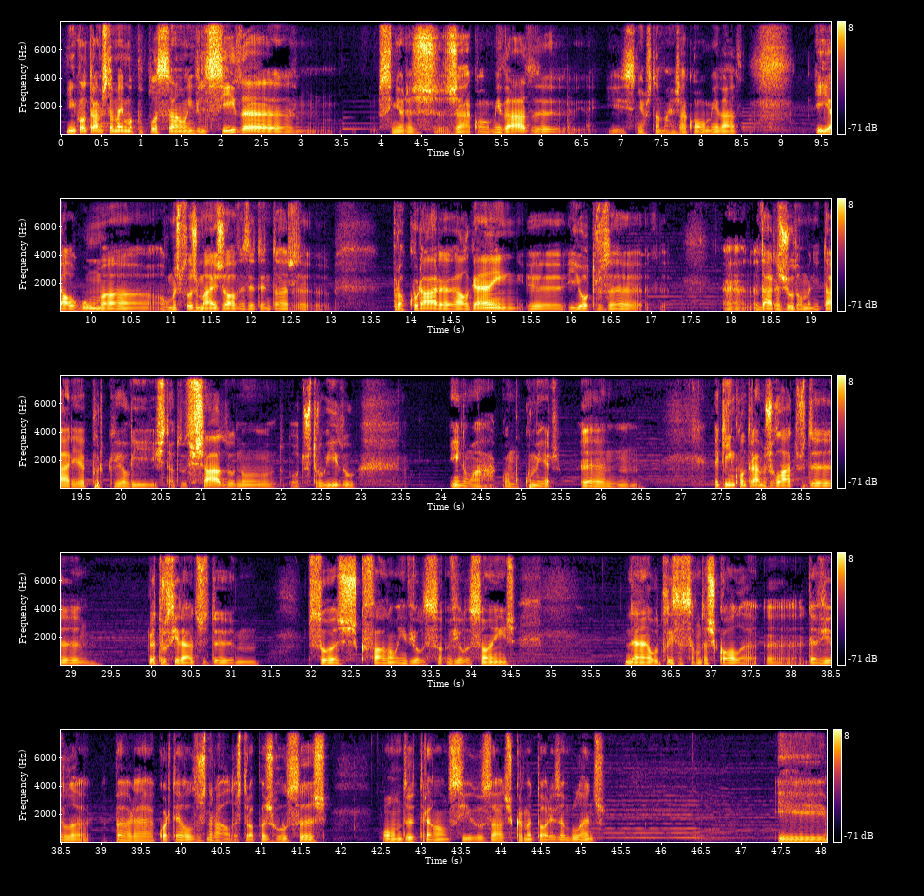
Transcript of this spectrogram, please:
Encontramos também uma população envelhecida, senhoras já com alguma idade e senhores também já com alguma idade, e alguma, algumas pessoas mais jovens a tentar procurar alguém e outros a a dar ajuda humanitária porque ali está tudo fechado ou destruído e não há como comer. Um, aqui encontramos relatos de, de, atrocidades, de pessoas que falam em violações, na utilização da escola uh, da vila para quartel-general das tropas russas, onde terão sido usados crematórios ambulantes. E,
